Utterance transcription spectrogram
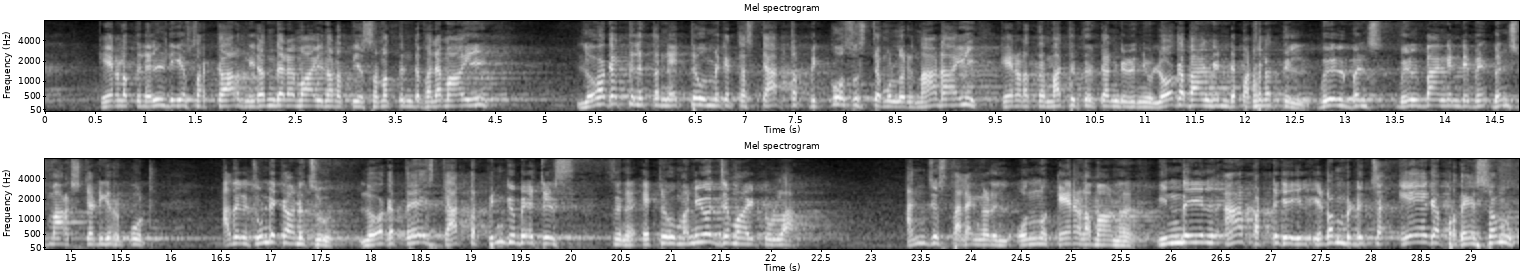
കേരളത്തിൽ എൽ സർക്കാർ നിരന്തരമായി നടത്തിയ ശ്രമത്തിന്റെ ഫലമായി ലോകത്തിലെ തന്നെ ഏറ്റവും മികച്ച സ്റ്റാർട്ടപ്പ് ഇക്കോസിസ്റ്റം ഉള്ള ഒരു നാടായി കേരളത്തെ മാറ്റി തീർക്കാൻ കഴിഞ്ഞു. ലോകബാങ്കിന്റെ പഠനത്തിൽ വേൾഡ് ബെഞ്ച് വേൾഡ് ബാങ്കിന്റെ ബെഞ്ച് മാർക്ക് സ്റ്റഡി റിപ്പോർട്ട് അതിൽ ചൂണ്ടിക്കാണിച്ചു. ലോകത്തെ സ്റ്റാർട്ടപ്പ് ഇൻക്യുബേറ്റേഴ്സിന് ഏറ്റവും അനുയോജ്യമായിട്ടുള്ള അഞ്ച് സ്ഥലങ്ങളിൽ ഒന്ന് കേരളമാണ്. ഇന്ത്യയിൽ ആ പട്ടികയിൽ ഇടം പിടിച്ച ഏക പ്രദേശം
